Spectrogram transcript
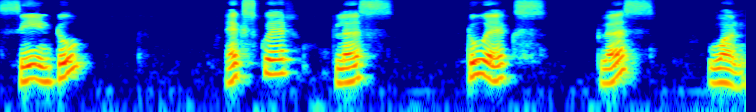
c into x square plus two x plus one.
